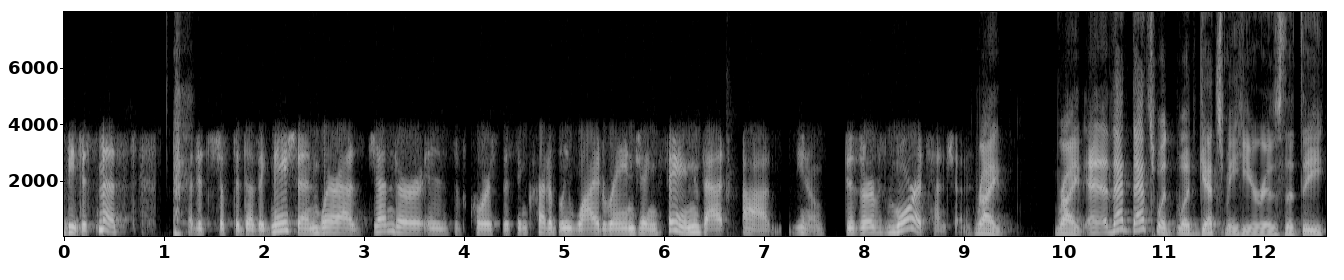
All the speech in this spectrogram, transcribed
be dismissed, that it's just a designation. Whereas gender is, of course, this incredibly wide-ranging thing that, uh, you know, deserves more attention. Right, right. And that that's what what gets me here is that the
